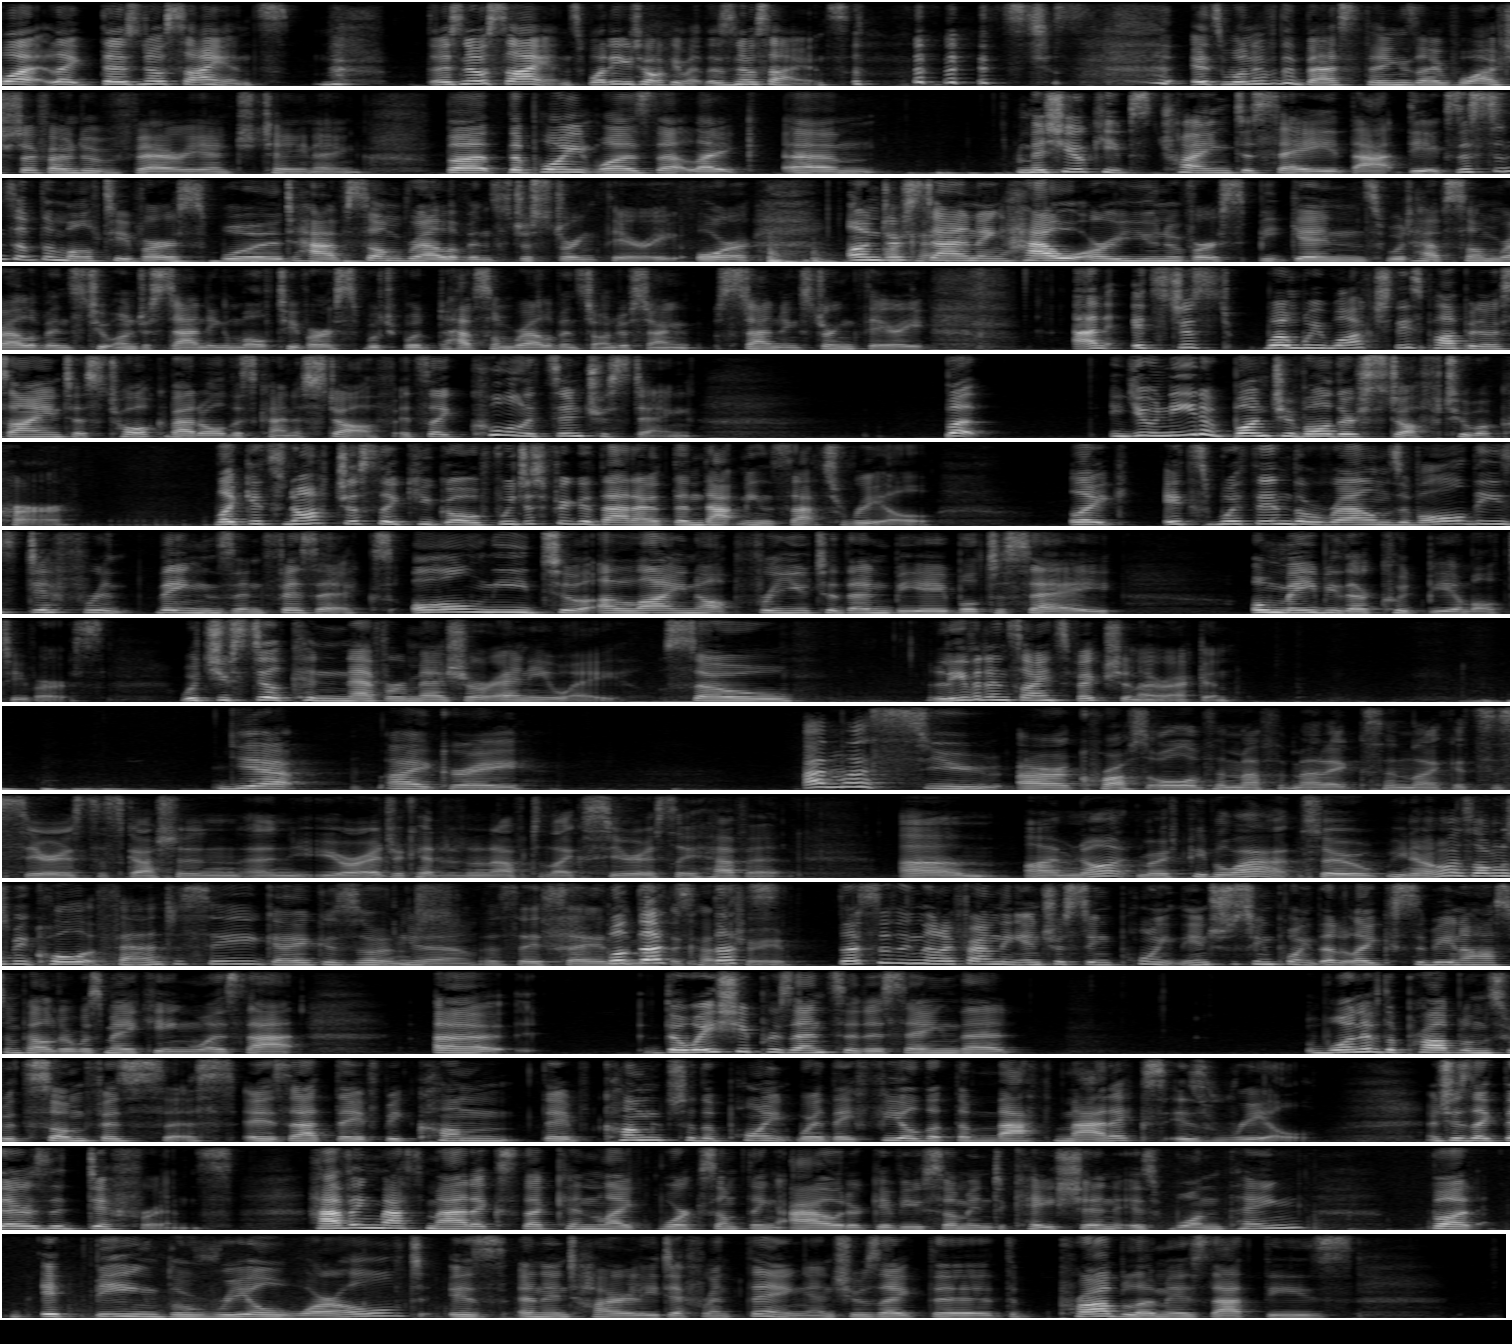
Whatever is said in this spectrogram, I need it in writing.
what? Like, there's no science. there's no science. What are you talking about? There's no science. it's just, it's one of the best things I've watched. I found it very entertaining. But the point was that, like, um, Michio keeps trying to say that the existence of the multiverse would have some relevance to string theory, or understanding how our universe begins would have some relevance to understanding a multiverse, which would have some relevance to understanding string theory. And it's just when we watch these popular scientists talk about all this kind of stuff, it's like, cool, it's interesting. But you need a bunch of other stuff to occur. Like, it's not just like you go, if we just figure that out, then that means that's real like it's within the realms of all these different things in physics all need to align up for you to then be able to say oh maybe there could be a multiverse which you still can never measure anyway so leave it in science fiction i reckon Yeah, I agree. Unless you are across all of the mathematics and like it's a serious discussion and you're educated enough to like seriously have it. Um, I'm not. Most people aren't. So you know, as long as we call it fantasy, gay gesund, Yeah. as they say in well the that's mother that's country. that's the thing that i found the interesting point the interesting point that like sabina hossenfelder was making was that uh the way she presents it is saying that one of the problems with some physicists is that they've become they've come to the point where they feel that the mathematics is real and she's like there's a difference having mathematics that can like work something out or give you some indication is one thing but it being the real world is an entirely different thing. And she was like the the problem is that these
